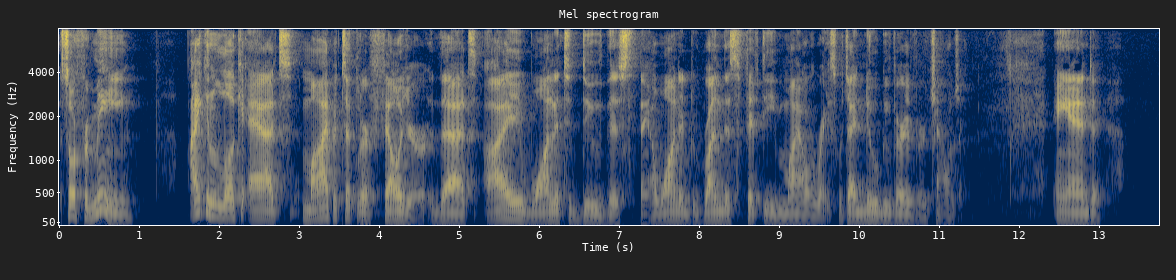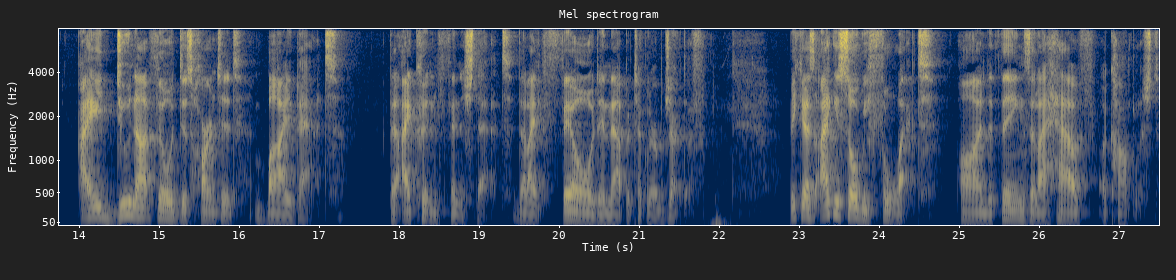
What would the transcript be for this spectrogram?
So for me, I can look at my particular failure that I wanted to do this thing. I wanted to run this 50 mile race, which I knew would be very, very challenging. And I do not feel disheartened by that, that I couldn't finish that, that I failed in that particular objective. Because I can so reflect on the things that I have accomplished.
